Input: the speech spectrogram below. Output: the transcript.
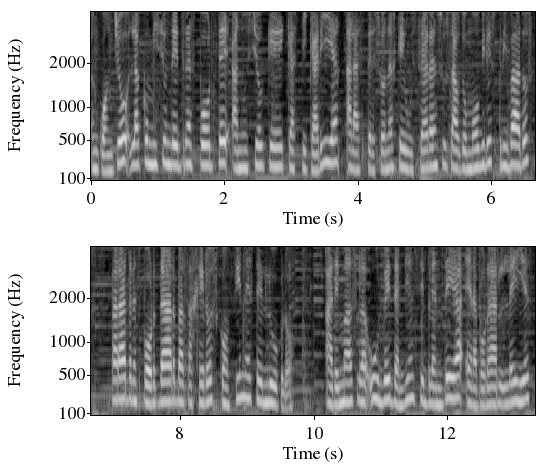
En Guangzhou, la Comisión de Transporte anunció que castigarían a las personas que usaran sus automóviles privados para transportar pasajeros con fines de lucro. Además, la urbe también se plantea elaborar leyes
